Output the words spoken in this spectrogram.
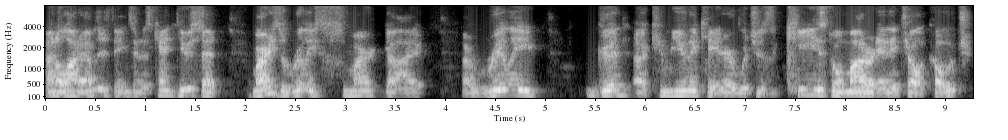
and a lot of other things. And as Kent Hughes said, Marty's a really smart guy, a really good uh, communicator, which is keys to a modern NHL coach.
